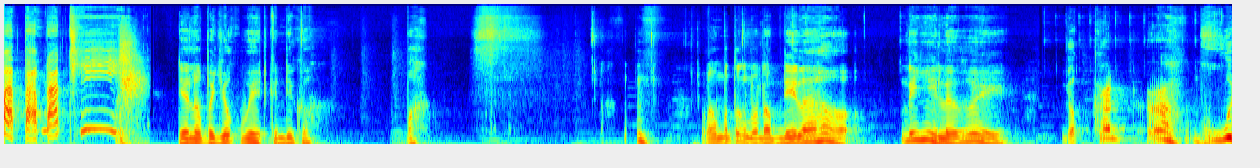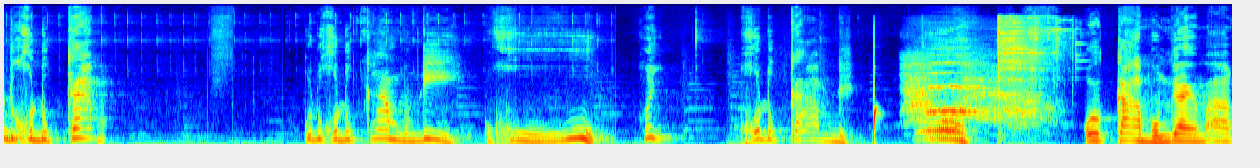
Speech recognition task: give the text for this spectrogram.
มาตามหน้าที่ เดี๋ยวเราไปยกเวทกันดีกว่าปะเราไม่ต้องระดับนี้แล้ว นี่เลย ยกกันอะโอ้โหดูคนดูกล้ามโอ้ดูคนดูกล้ามผมดิ โอ้โห เฮ้ยคนดูกล้ามดิโอ้โอ้กล้ามผมใหญ่มาก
